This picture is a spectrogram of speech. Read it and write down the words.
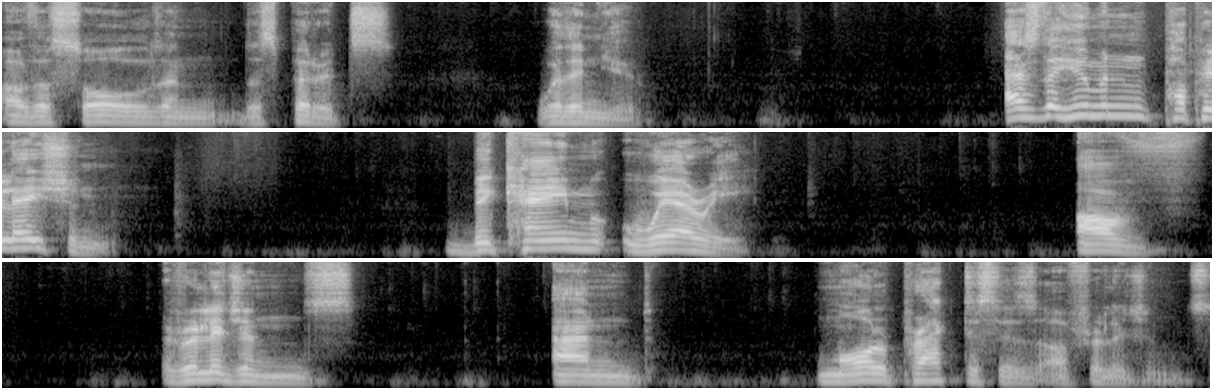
of the souls and the spirits within you. As the human population became weary of religions and moral practices of religions,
